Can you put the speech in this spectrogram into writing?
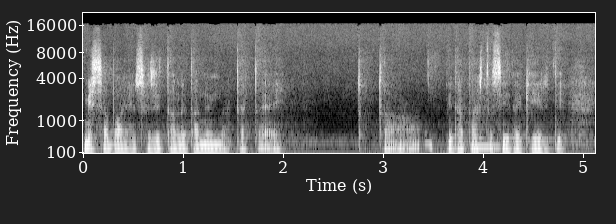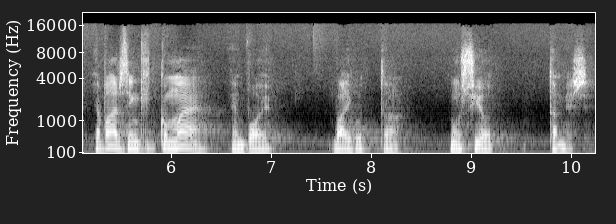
missä vaiheessa sitten aletaan ymmärtää, että ei, tota, pitää päästä siitä irti. Ja varsinkin kun mä en voi vaikuttaa mun sijoittamiseen.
